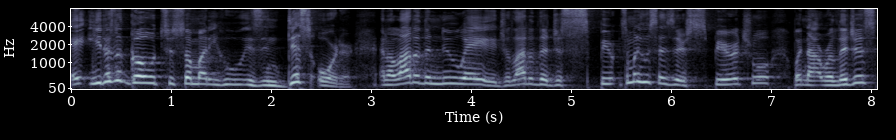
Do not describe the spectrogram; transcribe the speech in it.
He doesn't go to somebody who is in disorder. And a lot of the new age, a lot of the just spirit, somebody who says they're spiritual but not religious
